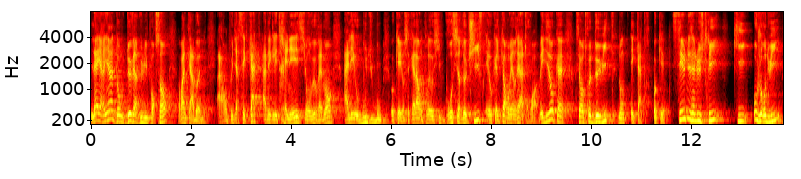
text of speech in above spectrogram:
L'aérien donc 2,8% en de carbone. Alors on peut dire c'est 4 avec les traînées si on veut vraiment aller au bout du bout. Ok, dans ces cas-là, on pourrait aussi grossir d'autres chiffres et auquel cas on reviendrait à 3. Mais disons que c'est entre 2,8 donc et 4. Ok. C'est une des industries qui aujourd'hui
